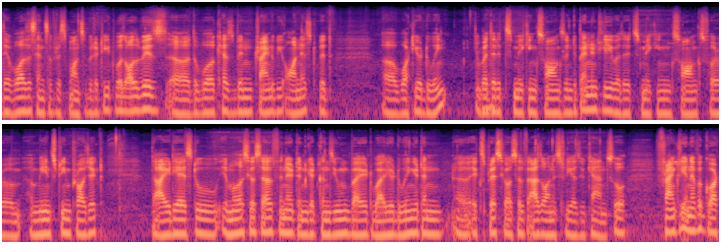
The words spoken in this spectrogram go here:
there was a sense of responsibility. It was always uh, the work has been trying to be honest with uh, what you're doing whether mm-hmm. it's making songs independently, whether it's making songs for a, a, mainstream project the idea is to immerse yourself in it and get consumed by it while you're doing it and uh, express yourself as honestly as you can. So frankly i never got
